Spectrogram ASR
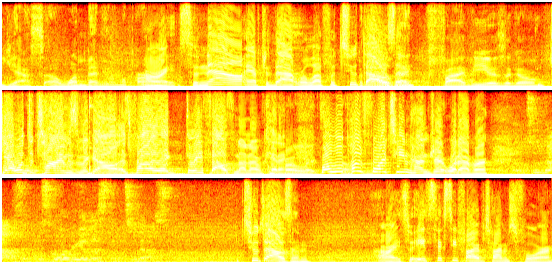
yes, a one bedroom apartment. All right. So now after that, we're left with two But that was thousand. like five years ago. Get with the times, Miguel. It's probably like three thousand. No, no, I'm kidding. Probably like well, we'll put fourteen hundred, whatever. 2000 is more realistic. 2000. Two thousand. All right. So eight sixty five times four,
